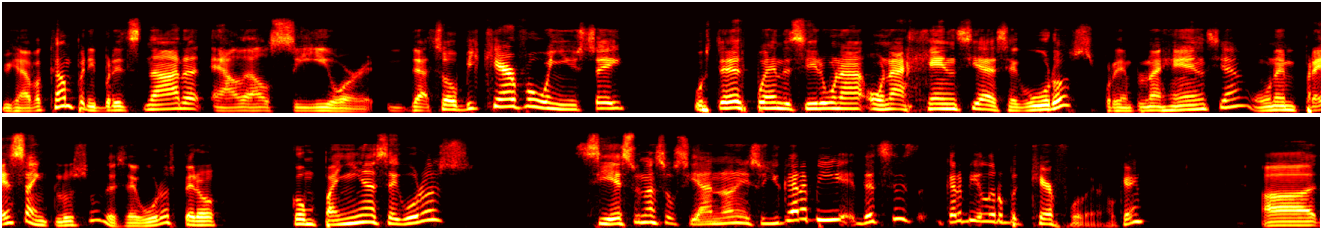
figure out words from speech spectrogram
You have a company, but it's not an LLC or that. So be careful when you say Ustedes pueden decir una, una agencia de seguros, por ejemplo, una agencia, una empresa incluso de seguros, pero compañía de seguros, si es una sociedad anónima, so you gotta be, this is, gotta be a little bit careful there, okay? Uh,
